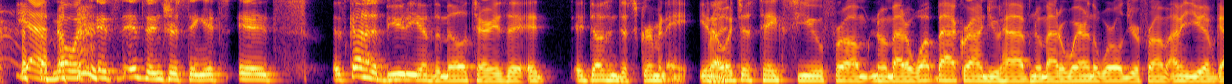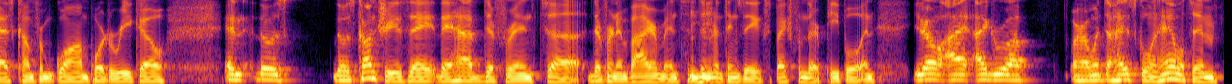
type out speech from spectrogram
yeah, no, it's it's it's interesting. It's it's it's kind of the beauty of the military is it it, it doesn't discriminate. You know, Right. it just takes you from no matter what background you have, no matter where in the world you're from. I mean, you have guys come from Guam, Puerto Rico, and those those countries they they have different uh, different environments and different things they expect from their people. And you know, I I grew up or I went to high school in Hamilton.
